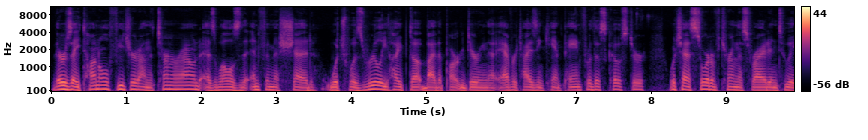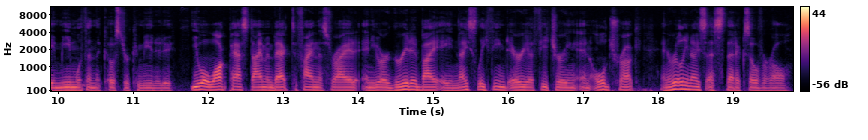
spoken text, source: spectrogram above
There's a tunnel featured on the turnaround as well as the infamous shed, which was really hyped up by the park during the advertising campaign for this coaster, which has sort of turned this ride into a meme within the coaster community. You will walk past Diamondback to find this ride, and you are greeted by a nicely themed area featuring an old truck and really nice aesthetics overall.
